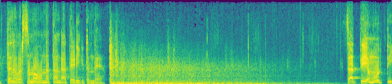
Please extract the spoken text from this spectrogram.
இத்தனை வருஷமா உன்னை தாண்டா தேடிக்கிட்டு இருந்தேன். சத்தியமூர்த்தி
